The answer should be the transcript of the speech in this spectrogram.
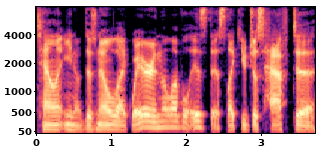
telling you know there's no like where in the level is this like you just have to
